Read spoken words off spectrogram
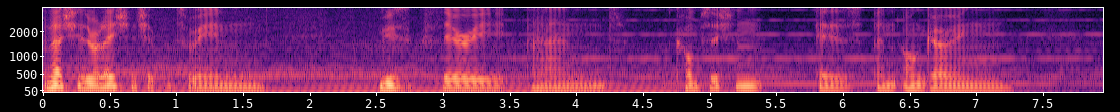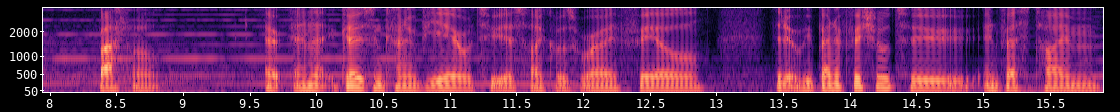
And actually, the relationship between music theory and composition is an ongoing battle. And it goes in kind of year or two year cycles where I feel that it would be beneficial to invest time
